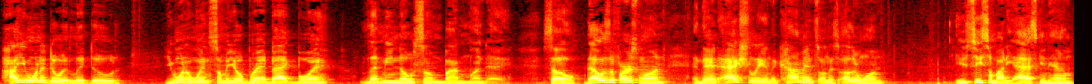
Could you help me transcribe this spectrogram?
how you want to do it, lit dude? You want to win some of your bread back, boy? Let me know something by Monday. So, that was the first one. And then, actually, in the comments on this other one, you see somebody asking him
